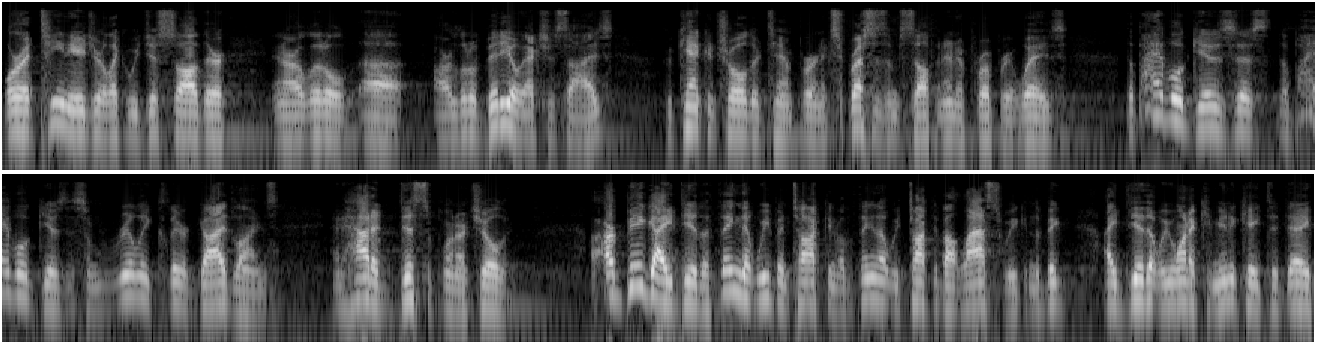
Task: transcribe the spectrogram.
or a teenager like we just saw there in our little, uh, our little video exercise who can't control their temper and expresses himself in inappropriate ways. The Bible gives us, the Bible gives us some really clear guidelines on how to discipline our children. Our big idea, the thing that we've been talking about, the thing that we talked about last week, and the big idea that we want to communicate today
